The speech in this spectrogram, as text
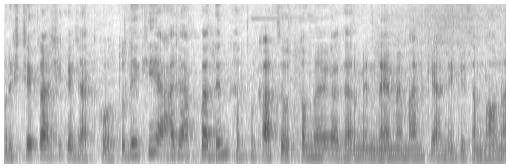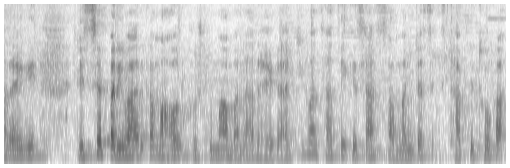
वृश्चिक राशि के जातकों तो देखिए आज आपका दिन हर प्रकार से उत्तम रहेगा, घर में नए मेहमान के आने की संभावना रहेगी, जिससे परिवार का माहौल खुशनुमा बना रहेगा जीवन साथी के साथ सामंजस्य स्थापित होगा,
